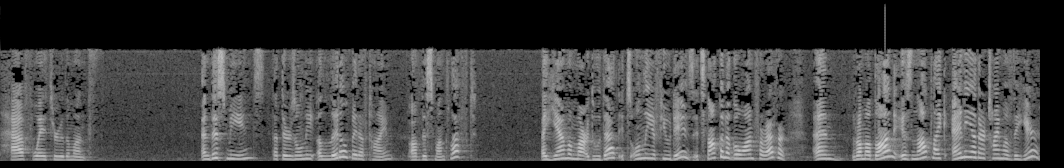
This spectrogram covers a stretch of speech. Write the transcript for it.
Halfway through the month. And this means that there's only a little bit of time of this month left. Ayyam ma'dudat, it's only a few days. It's not going to go on forever. And Ramadan is not like any other time of the year.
